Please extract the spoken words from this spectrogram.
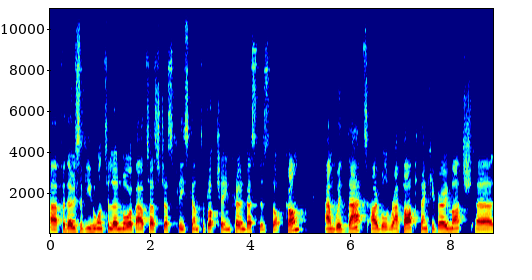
Uh, for those of you who want to learn more about us, just please come to blockchaincoinvestors.com. And with that, I will wrap up. Thank you very much, uh,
